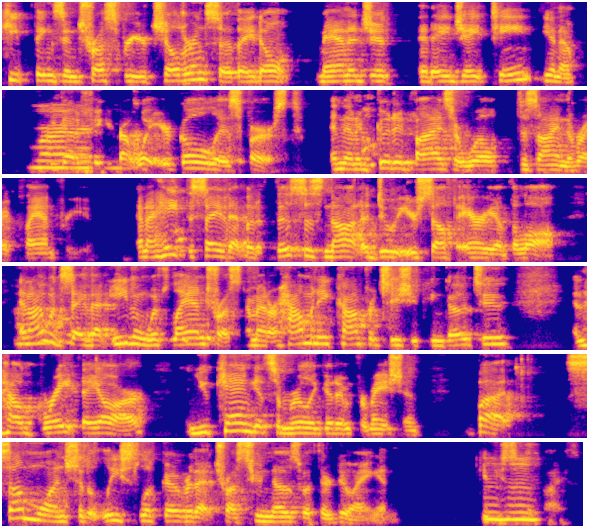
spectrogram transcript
keep things in trust for your children so they don't manage it at age 18? You know, right. you got to figure out what your goal is first. And then a good advisor will design the right plan for you. And I hate to say that, but this is not a do it yourself area of the law. And I would say that even with land trust, no matter how many conferences you can go to and how great they are, and you can get some really good information, but someone should at least look over that trust who knows what they're doing and give mm-hmm. you some mm-hmm. advice.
